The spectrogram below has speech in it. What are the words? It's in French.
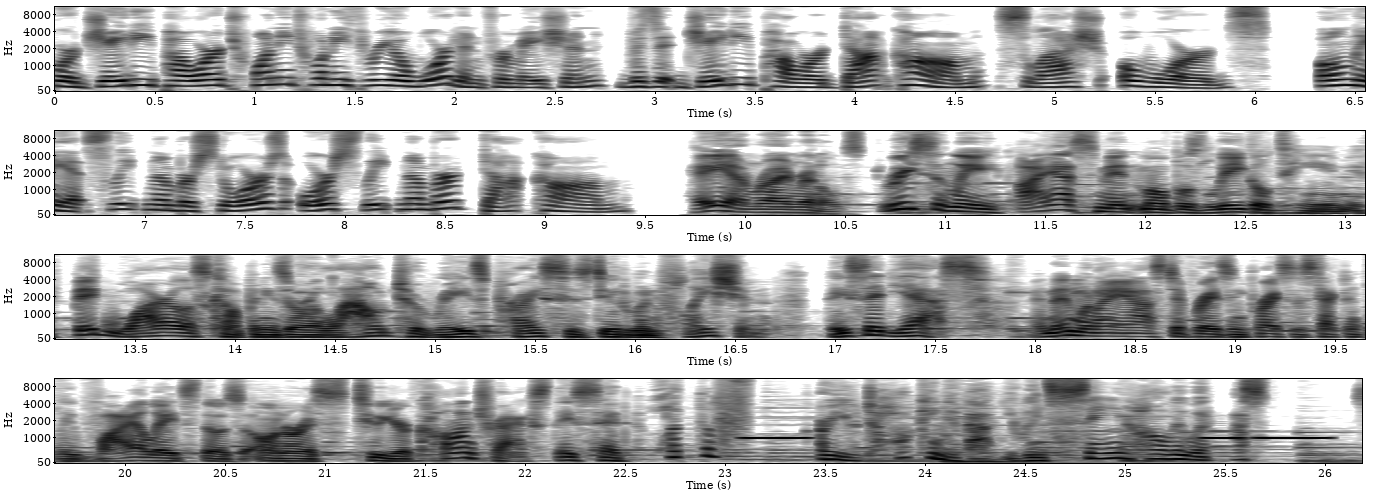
For JD Power 2023 award information, visit jdpower.com/awards. Only at Sleep Number stores or sleepnumber.com. Hey, I'm Ryan Reynolds. Recently, I asked Mint Mobile's legal team if big wireless companies are allowed to raise prices due to inflation. They said yes. And then when I asked if raising prices technically violates those onerous two-year contracts, they said, "What the f*** are you talking about? You insane Hollywood ass."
